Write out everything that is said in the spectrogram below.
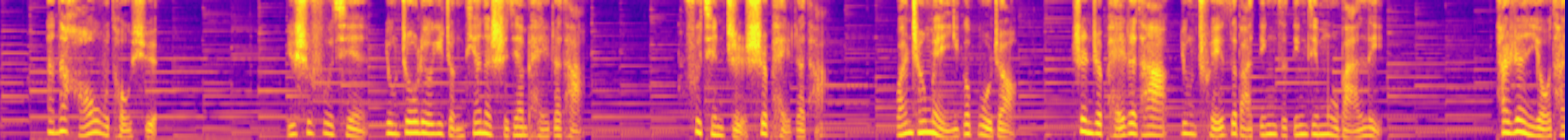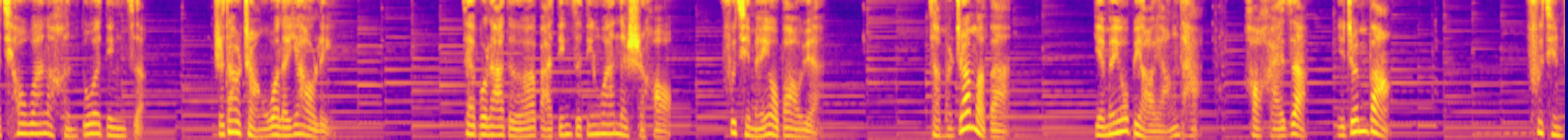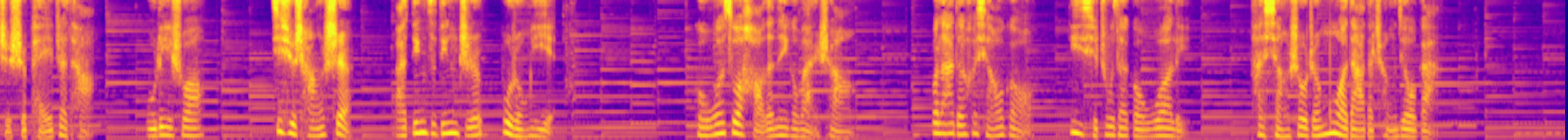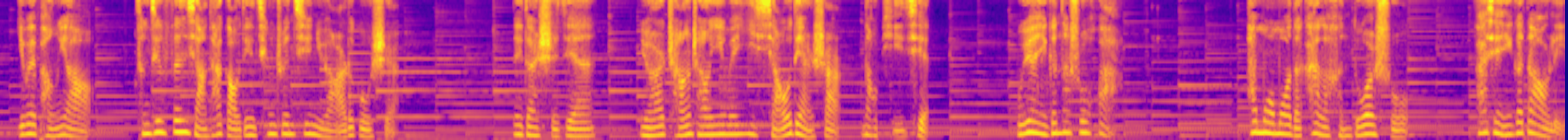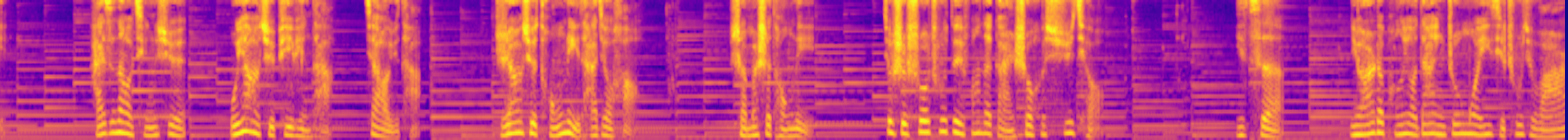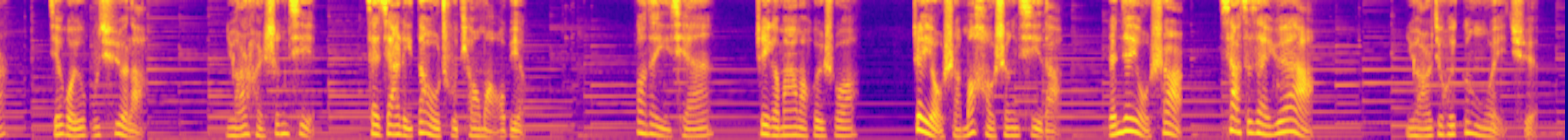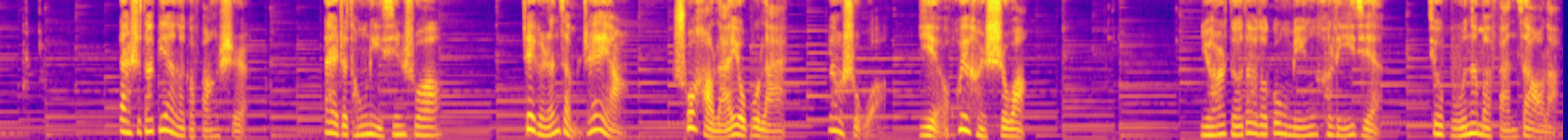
但他毫无头绪。于是父亲用周六一整天的时间陪着他。父亲只是陪着他，完成每一个步骤，甚至陪着他用锤子把钉子钉进木板里。他任由他敲弯了很多钉子，直到掌握了要领。在布拉德把钉子钉弯的时候，父亲没有抱怨：“怎么这么笨？”也没有表扬他：“好孩子，你真棒。”父亲只是陪着他，鼓励说：“继续尝试。”把钉子钉直不容易。狗窝做好的那个晚上，布拉德和小狗一起住在狗窝里，他享受着莫大的成就感。一位朋友曾经分享他搞定青春期女儿的故事。那段时间，女儿常常因为一小点事儿闹脾气，不愿意跟他说话。他默默地看了很多书，发现一个道理：孩子闹情绪。不要去批评他、教育他，只要去同理他就好。什么是同理？就是说出对方的感受和需求。一次，女儿的朋友答应周末一起出去玩，结果又不去了，女儿很生气，在家里到处挑毛病。放在以前，这个妈妈会说：“这有什么好生气的？人家有事儿，下次再约啊。”女儿就会更委屈。但是他变了个方式，带着同理心说：“这个人怎么这样？说好来又不来，要是我也会很失望。”女儿得到了共鸣和理解，就不那么烦躁了。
